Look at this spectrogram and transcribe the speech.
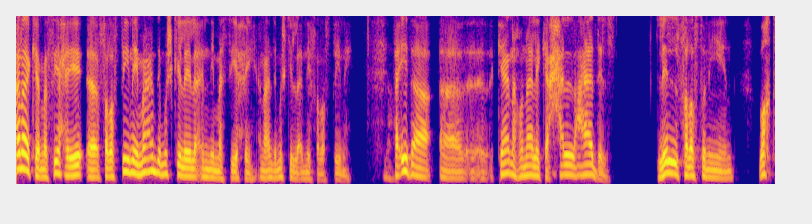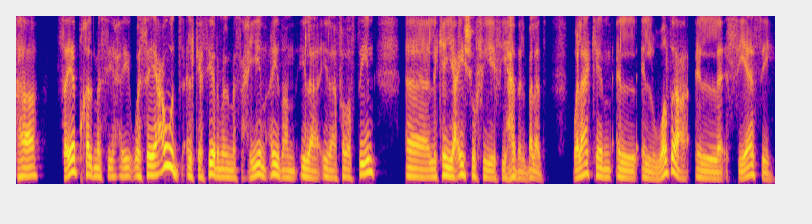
أنا كمسيحي آه، فلسطيني ما عندي مشكلة لأني مسيحي أنا عندي مشكلة لأني فلسطيني نعم. فإذا آه، كان هنالك حل عادل للفلسطينيين وقتها سيبقى المسيحي وسيعود الكثير من المسيحيين أيضا إلى إلى فلسطين آه، لكي يعيشوا في في هذا البلد. ولكن ال- الوضع السياسي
